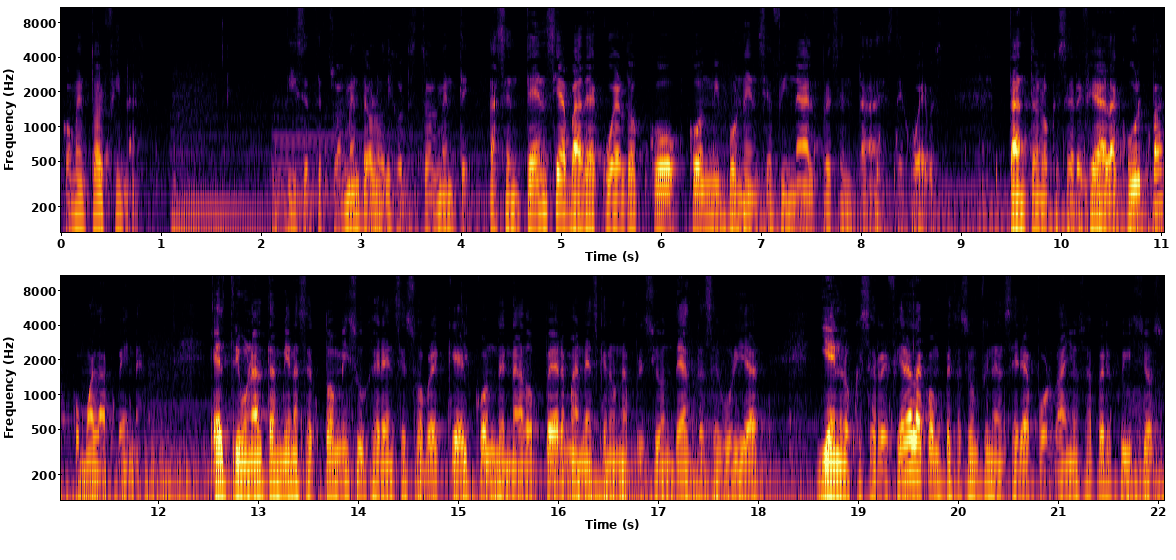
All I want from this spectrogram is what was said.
comentó al final dice textualmente, o lo dijo textualmente, la sentencia va de acuerdo con mi ponencia final presentada este jueves, tanto en lo que se refiere a la culpa como a la pena. El tribunal también aceptó mi sugerencia sobre que el condenado permanezca en una prisión de alta seguridad y en lo que se refiere a la compensación financiera por daños a perjuicios,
